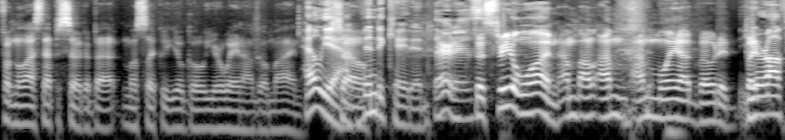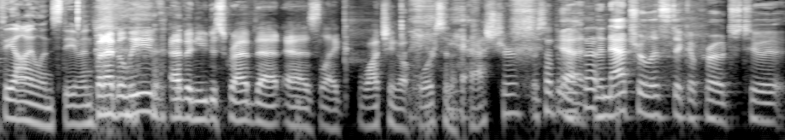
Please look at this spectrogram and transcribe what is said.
from the last episode about most likely you'll go your way and I'll go mine. Hell yeah, So, vindicated. There it is. so it's three to one. I'm I'm I'm, I'm way outvoted. But You're off the island, Stephen. but I believe Evan, you described that as like watching a horse in a pasture or something yeah, like that. the naturalistic approach to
